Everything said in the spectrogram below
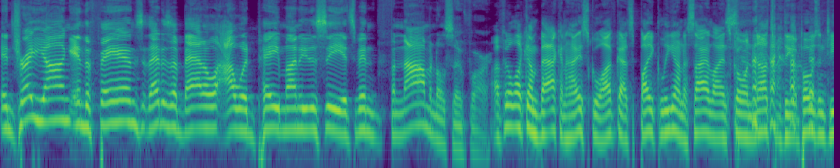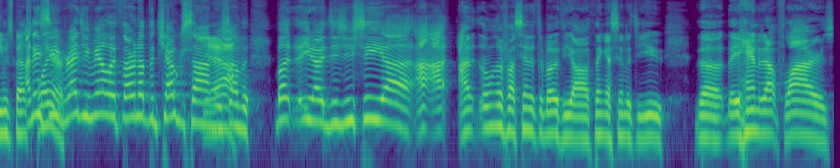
And Trae Young and the fans, that is a battle I would pay money to see. It's been phenomenal so far. I feel like I'm back in high school. I've got Spike Lee on the sidelines going nuts with the opposing team's best I didn't player. see Reggie Miller throwing up the choke sign or something. But you know, did you see? Uh, I, I I don't know if I sent it to both of y'all. I think I sent it to you. The they handed out flyers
